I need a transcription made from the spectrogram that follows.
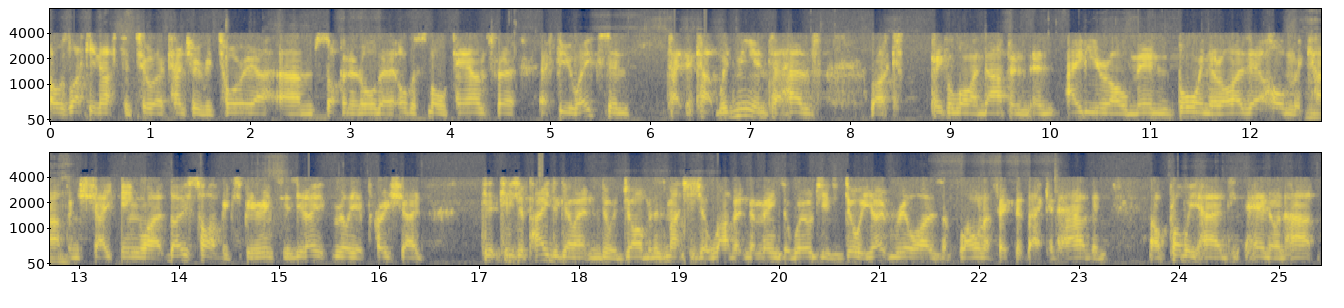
I was lucky enough to tour country Victoria, um, stopping at all the all the small towns for a few weeks and take the cup with me and to have like people lined up and, and 80 year old men bawling their eyes out holding the cup mm. and shaking like those type of experiences you don't really appreciate because you're paid to go out and do a job, and as much as you love it and it means the world to you to do it, you don't realise the flow and effect that that can have. And I've probably had, hand on heart,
